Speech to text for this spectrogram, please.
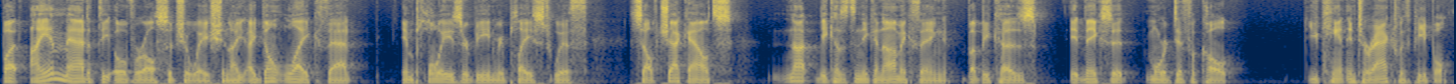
But I am mad at the overall situation. I, I don't like that employees are being replaced with self checkouts, not because it's an economic thing, but because it makes it more difficult. You can't interact with people.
